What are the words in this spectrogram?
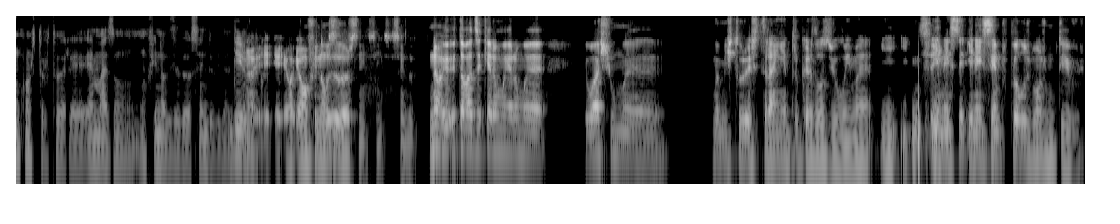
um construtor, é, é mais um, um finalizador, sem dúvida. Não, é, é- é um finalizador, sim, sim, sem dúvida. Não, eu eu estava a dizer que era uma, era uma, eu acho uma, uma mistura estranha entre o Cardoso e o Lima e, e- e nem, e nem sempre pelos bons motivos.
